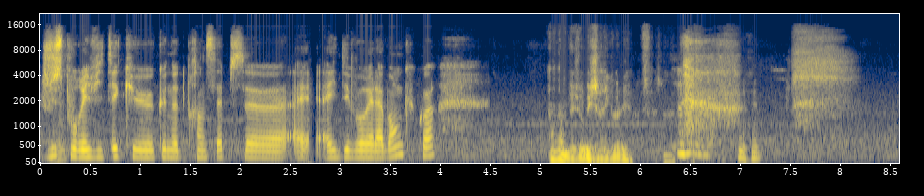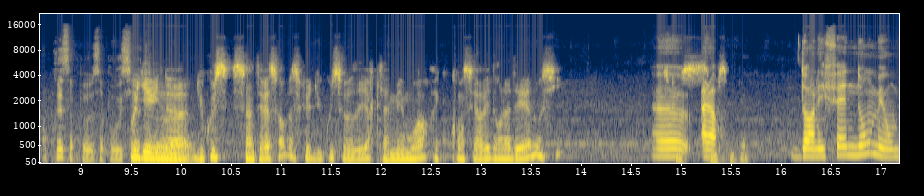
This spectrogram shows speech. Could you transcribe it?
Juste pour éviter que, que notre princeps euh, aille- dévorer la banque, quoi. Ah non, mais oui, j'ai rigolé. Après, ça peut, ça peut aussi Oui, il y a être, une, euh, euh, du coup, c'est c'est intéressant parce que du coup, ça veut dire que la mémoire est conservée dans l'ADN aussi? Euh, alors, dans les faits, non, mais on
